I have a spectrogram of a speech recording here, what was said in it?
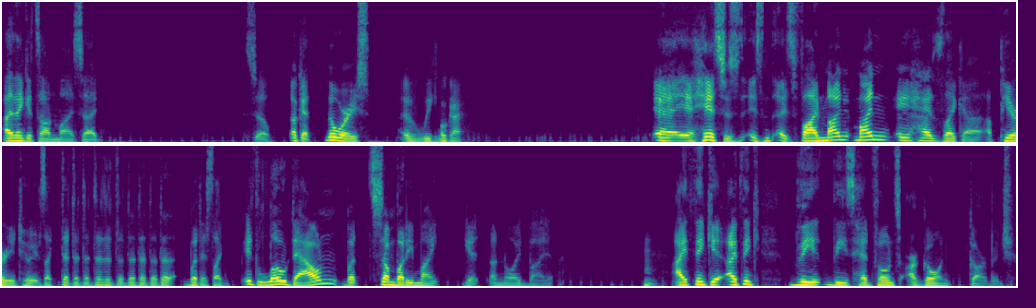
I think it's on my side. So okay, no worries. Uh, we can. Okay. Uh, a hiss is, is is fine. Mine mine it has like a, a period to it. It's like da da da da da da da da da. But it's like it's low down. But somebody might get annoyed by it. Hmm. I think it. I think the these headphones are going garbage.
